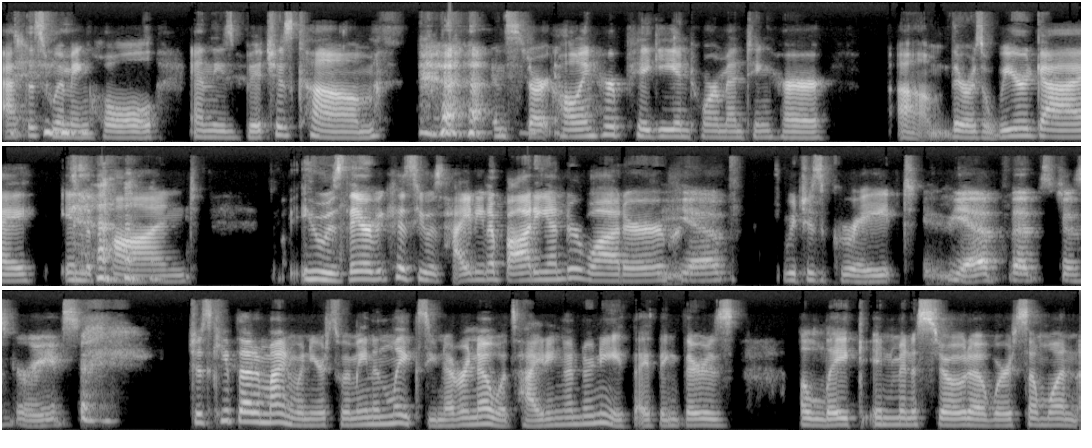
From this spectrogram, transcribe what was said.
at the swimming hole and these bitches come and start calling her piggy and tormenting her. Um, there was a weird guy in the pond who was there because he was hiding a body underwater, Yep. which is great. Yep. That's just great. Just keep that in mind when you're swimming in lakes. You never know what's hiding underneath. I think there's a lake in Minnesota where someone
